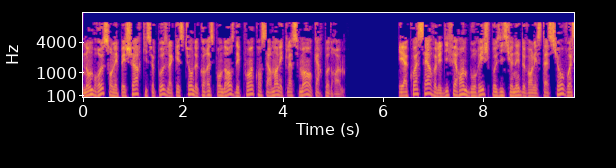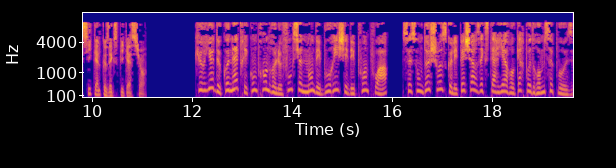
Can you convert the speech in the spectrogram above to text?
Nombreux sont les pêcheurs qui se posent la question de correspondance des points concernant les classements en carpodrome. Et à quoi servent les différentes bourriches positionnées devant les stations Voici quelques explications. Curieux de connaître et comprendre le fonctionnement des bourriches et des points poids, ce sont deux choses que les pêcheurs extérieurs au carpodrome se posent.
